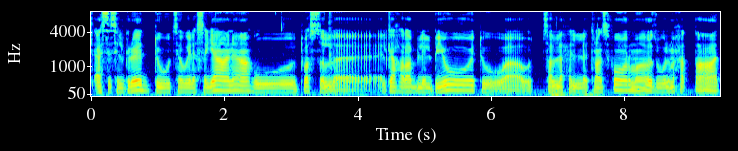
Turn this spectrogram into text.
تأسس ال grid وتسوي له صيانة وتوصل آه الكهرب للبيوت وتصلح ال transformers والمحطات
